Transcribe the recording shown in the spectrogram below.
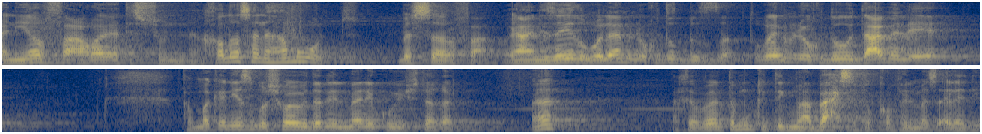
أن يرفع راية السنة. خلاص أنا هموت. بس ارفع يعني زي الغلام الأخدود بالظبط. غلام الأخدود عمل إيه؟ طب ما كان يصبر شوية ويدري الملك ويشتغل. ها؟ أخي أنت ممكن تجمع بحث في في المسألة دي.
